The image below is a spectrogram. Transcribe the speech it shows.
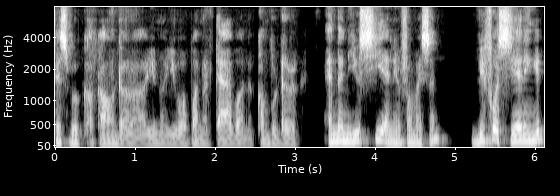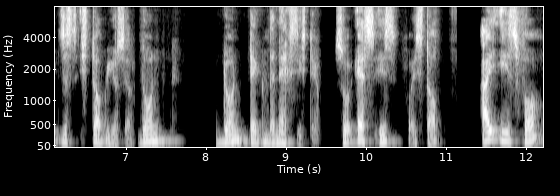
Facebook account or a, you know you open a tab on a computer, and then you see an information. Before sharing it, just stop yourself. Don't don't take the next step. So S is for stop. I is for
